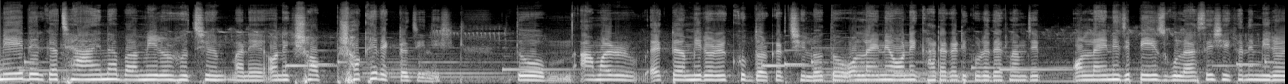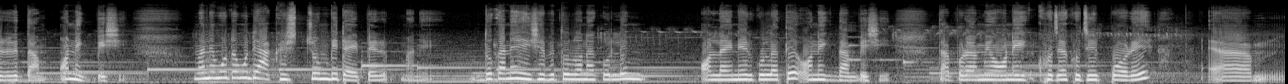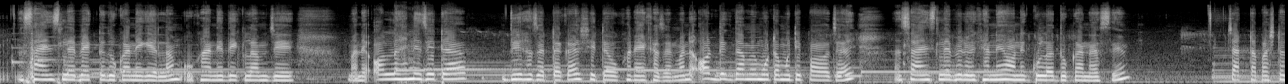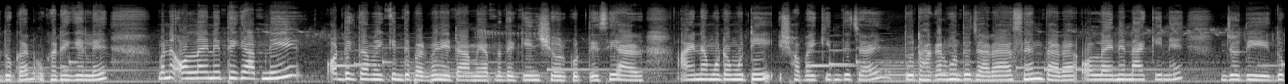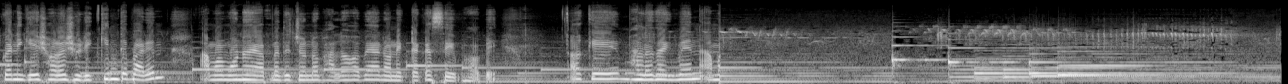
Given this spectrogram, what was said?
মেয়েদের কাছে আয়না বা মিরর হচ্ছে মানে অনেক সব শখের একটা জিনিস। তো আমার একটা মিররের খুব দরকার ছিল। তো অনলাইনে অনেক ঘাটাঘাটি করে দেখলাম যে অনলাইনে যে পেজগুলো আছে, সেখানে মিররের দাম অনেক বেশি। মানে মোটামুটি আকাশচুম্বী টাইপের মানে দোকানের হিসেবে তুলনা করলে অনলাইনেরগুলোতে অনেক দাম বেশি। তারপর আমি অনেক খোঁজাখুঁজির পরে সায়েন্স ল্যাবে একটা দোকানে গেলাম। ওখানে দেখলাম যে মানে অনলাইনে যেটা দুই হাজার টাকা, সেটা ওখানে এক হাজার। মানে অর্ধেক দামে মোটামুটি পাওয়া যায়। সায়েন্স ল্যাবের ওইখানে অনেকগুলা দোকান আছে। চারটা, পাঁচটা দোকান। ওখানে গেলে মানে অনলাইনে থেকে আপনি অর্ধেক দামে কিনতে পারবেন। এটা আমি আপনাদেরকে ইনশিওর করতেছি। আর আয়না মোটামুটি সবাই কিনতে চায়। তো ঢাকার মধ্যে যারা আছেন, তারা অনলাইনে না কিনে যদি দোকানে গিয়ে সরাসরি কিনতে পারেন, আমার মনে হয় আপনাদের জন্য ভালো হবে আর অনেক টাকা সেভ হবে। ওকে ভালো থাকবেন। আমার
